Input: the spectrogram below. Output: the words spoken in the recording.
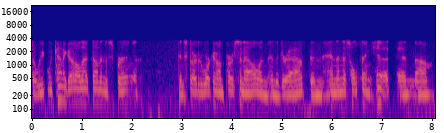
so we we kind of got all that done in the spring and and started working on personnel and, and the draft, and and then this whole thing hit, and um,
